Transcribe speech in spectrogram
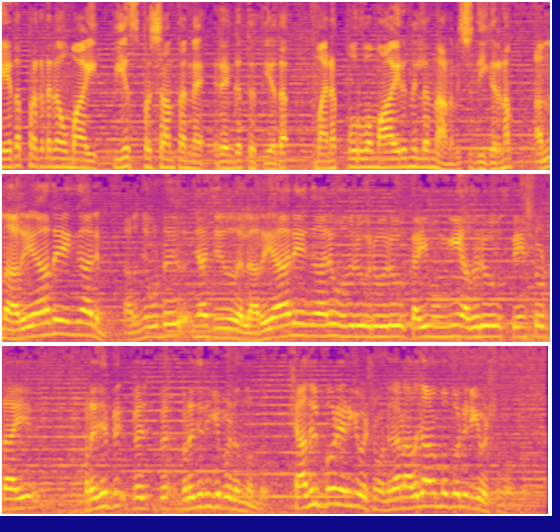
ഖേദപ്രകടനവുമായി പി എസ് പ്രശാന്ത് തന്നെ രംഗത്തെത്തിയത്. മനഃപൂർവമായിരുന്നില്ലെന്നാണ് വിശദീകരണം. അന്ന് അറിയാതെ എങ്ങാനും അറിഞ്ഞുകൊണ്ട് ഞാൻ ചെയ്തതല്ല അറിയാതെ എങ്ങാനും അതൊരു ഒരു ഒരു കൈ മുങ്ങി അതൊരു സ്ക്രീൻഷോട്ടായി പ്രചരി പ്ര- പ്ര- പ്രചരിക്കപ്പെടുന്നുണ്ട്. പക്ഷെ അതിൽ പോലും എനിക്ക് വിഷമമുണ്ട്. കാരണം അത് കാണുമ്പോൾ പോലും എനിക്ക് വിഷമമുണ്ട്.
